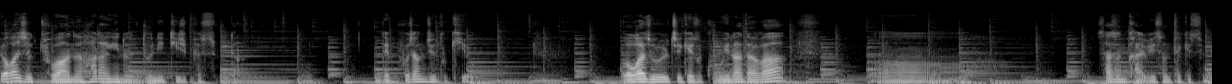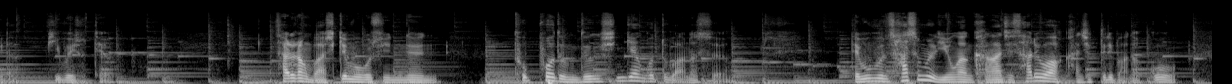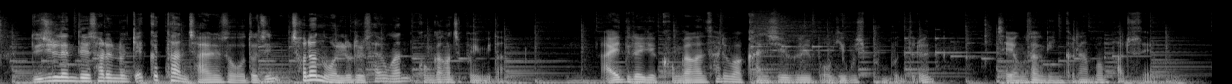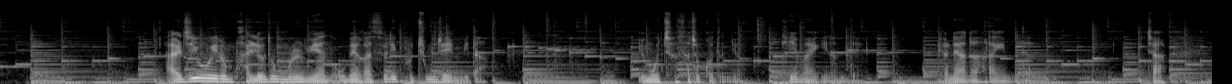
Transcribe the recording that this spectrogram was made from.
뼈 간식 좋아하는 하랑이는 눈이 뒤집혔습니다. 근데 포장지도 귀여워. 뭐가 좋을지 계속 고민하다가 어... 사슴 갈비 선택했습니다. 피부에 좋대요. 사료랑 맛있게 먹을 수 있는 토퍼 등등 신기한 것도 많았어요. 대부분 사슴을 이용한 강아지 사료와 간식들이 많았고 뉴질랜드의 사료는 깨끗한 자연에서 얻어진 천연 원료를 사용한 건강한 제품입니다. 아이들에게 건강한 사료와 간식을 먹이고 싶은 분들은 제 영상 링크를 한번 봐주세요. RG 오일은 반려동물을 위한 오메가3 보충제입니다. 유모차 사줬거든요. TMI이긴 한데 편애하는 하랑입니다. 자,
